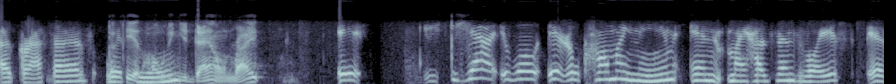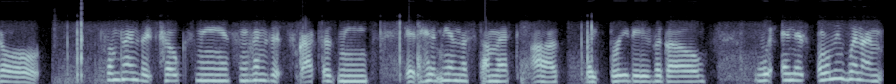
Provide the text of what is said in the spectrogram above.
aggressive I with see it me. holding you down, right? It, yeah, it will. It'll call my name in my husband's voice. It'll. Sometimes it chokes me. Sometimes it scratches me. It hit me in the stomach uh, like three days ago, and it's only when I'm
